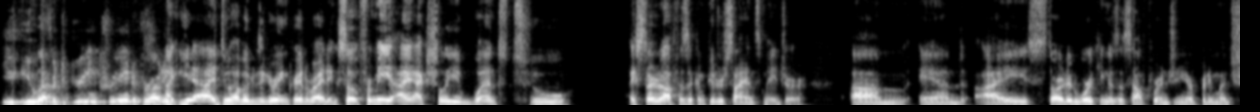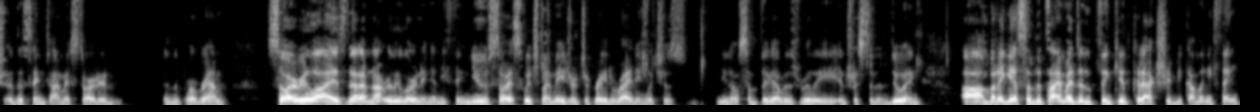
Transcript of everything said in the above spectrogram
You you have a degree in creative writing. I, yeah, I do have a degree in creative writing. So for me, I actually went to. I started off as a computer science major, um, and I started working as a software engineer pretty much at the same time I started in the program. So I realized that I'm not really learning anything new. So I switched my major to creative writing, which is you know something I was really interested in doing. Um, but I guess at the time I didn't think it could actually become anything.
